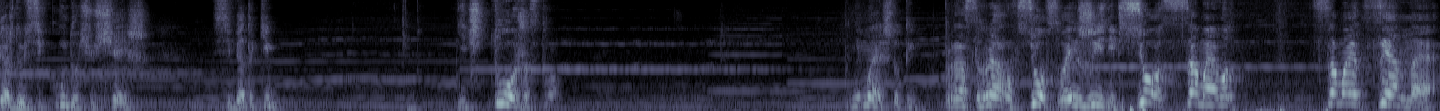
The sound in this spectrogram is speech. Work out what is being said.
Каждую секунду ощущаешь себя таким ничтожеством. Понимаешь, что ты просрал все в своей жизни, все самое вот, самое ценное.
